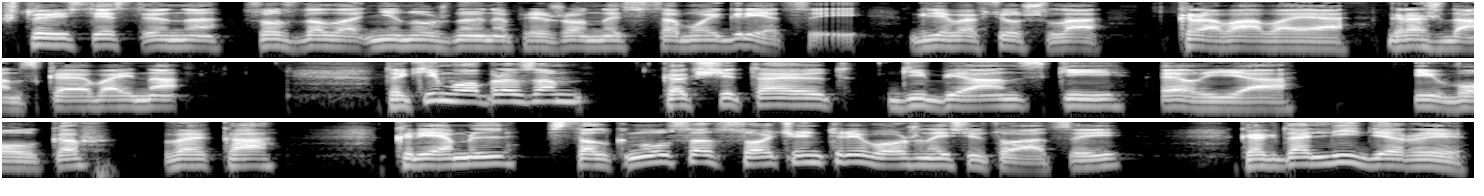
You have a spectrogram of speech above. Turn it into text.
что, естественно, создало ненужную напряженность в самой Греции, где вовсю шла кровавая гражданская война. Таким образом, как считают Гибианский, Элья и Волков, ВК, Кремль столкнулся с очень тревожной ситуацией, когда лидеры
